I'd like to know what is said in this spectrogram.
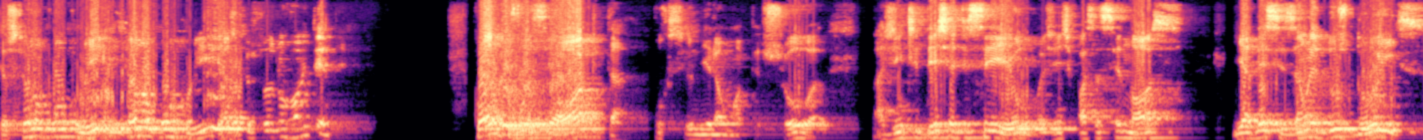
Eu, se eu não concluir, se eu não concluir, as pessoas não vão entender. Quando você opta por se unir a uma pessoa, a gente deixa de ser eu, a gente passa a ser nós. E a decisão é dos dois.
